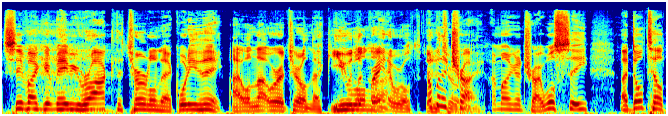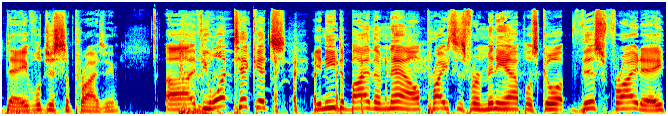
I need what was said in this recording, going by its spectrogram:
see if I could maybe rock the turtleneck. What do you think? I will not wear a turtleneck. You, You will look great not. in a world. I'm going to try. I'm not going to try. We'll see. Uh, don't tell Dave. We'll just surprise him. Uh, if you want tickets, you need to buy them now. Prices for Minneapolis go up this Friday,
